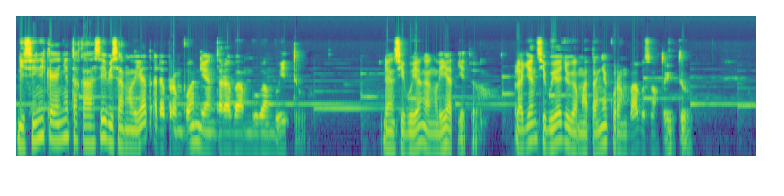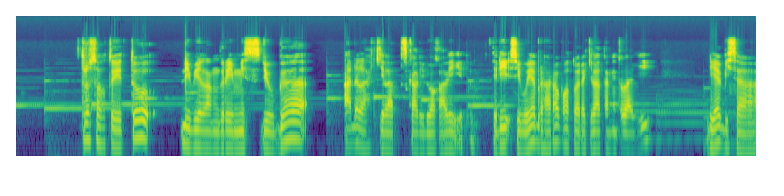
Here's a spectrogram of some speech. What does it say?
Di sini kayaknya Takahashi bisa ngeliat ada perempuan di antara bambu-bambu itu. Dan si Buya nggak ngeliat gitu. Lagian si Buya juga matanya kurang bagus waktu itu. Terus waktu itu dibilang gerimis juga adalah kilat sekali dua kali gitu. Jadi si Buya berharap waktu ada kilatan itu lagi, dia bisa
